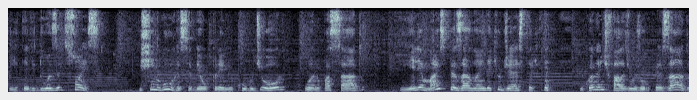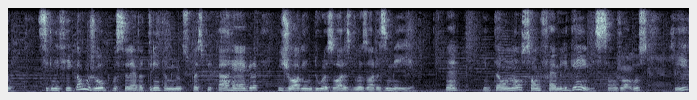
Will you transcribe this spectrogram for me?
Ele teve duas edições. E Xingu recebeu o prêmio Cubo de Ouro o ano passado, e ele é mais pesado ainda que o Jester. e quando a gente fala de um jogo pesado, significa um jogo que você leva 30 minutos para explicar a regra e joga em duas horas, duas horas e meia. Né? Então não são family games, são jogos que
